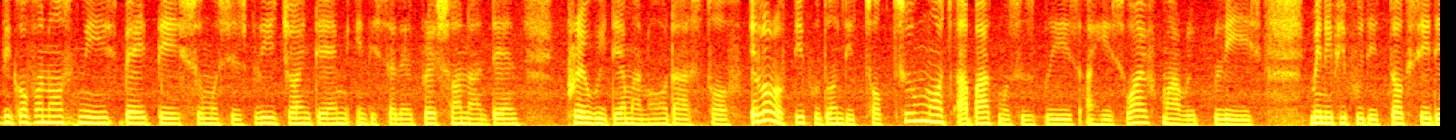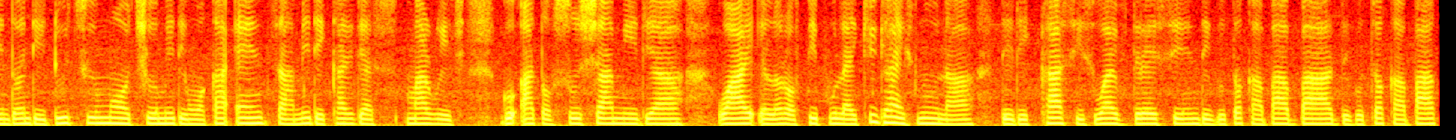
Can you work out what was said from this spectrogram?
the governor's niece's birthday, so Moses Bliss joined them in the celebration and then pray with them and all that stuff. A lot of people don't they talk too much about Moses Bliss and his wife Mary Bliss. Many people they talk say they don't they do too much, or may they waka enter, may they carry their marriage go out of social media. Why a lot of people like you guys know now they they cast his wife dressing, they go talk about bad, they go talk about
